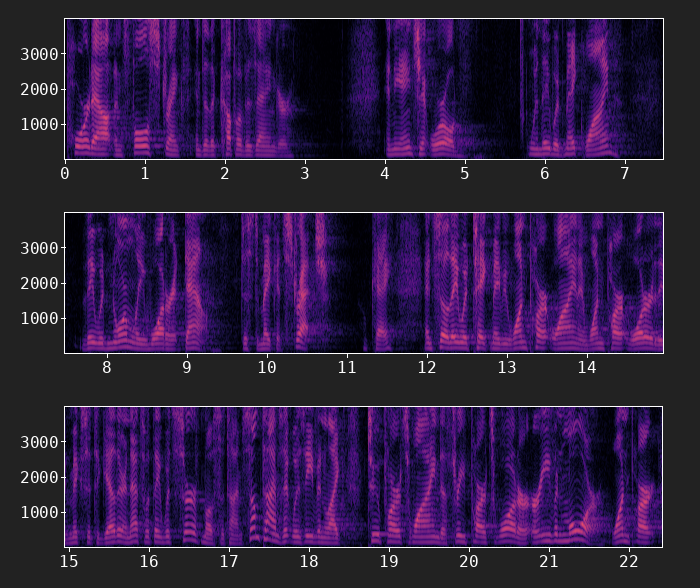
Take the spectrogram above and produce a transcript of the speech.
poured out in full strength into the cup of his anger. In the ancient world, when they would make wine, they would normally water it down just to make it stretch. Okay? And so they would take maybe one part wine and one part water, they'd mix it together, and that's what they would serve most of the time. Sometimes it was even like two parts wine to three parts water, or even more, one part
